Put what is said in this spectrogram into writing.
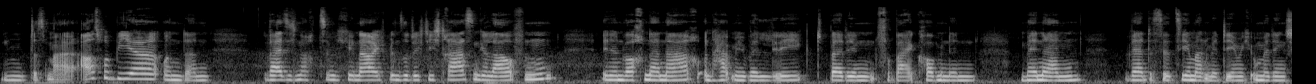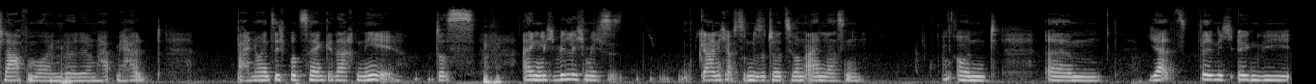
das mal ausprobiere und dann weiß ich noch ziemlich genau, ich bin so durch die Straßen gelaufen in den Wochen danach und habe mir überlegt, bei den vorbeikommenden Männern, wäre das jetzt jemand, mit dem ich unbedingt schlafen wollen würde und habe mir halt bei 90 Prozent gedacht, nee, das mhm. eigentlich will ich mich gar nicht auf so eine Situation einlassen. Und ähm, jetzt bin ich irgendwie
